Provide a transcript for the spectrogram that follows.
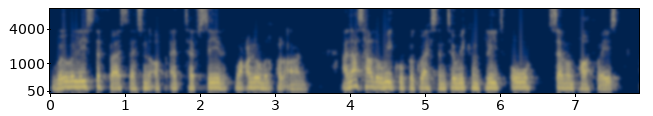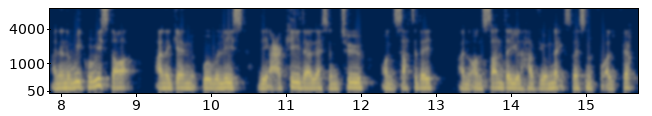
we'll release the first lesson of At-Tafsir wa Ulum al-Quran. And that's how the week will progress until we complete all seven pathways. And then the week will restart and again, we'll release the Aqidah lesson two on Saturday. And on Sunday, you'll have your next lesson for Al-Fiqh.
